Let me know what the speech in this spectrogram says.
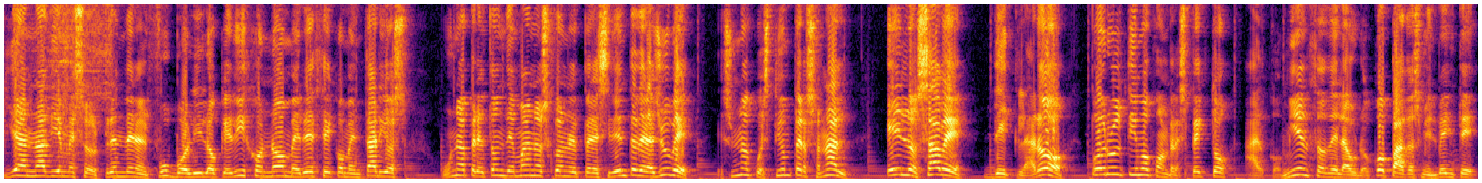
ya nadie me sorprende en el fútbol y lo que dijo no merece comentarios. Un apretón de manos con el presidente de la Juve es una cuestión personal. Él lo sabe, declaró. Por último, con respecto al comienzo de la Eurocopa 2020,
